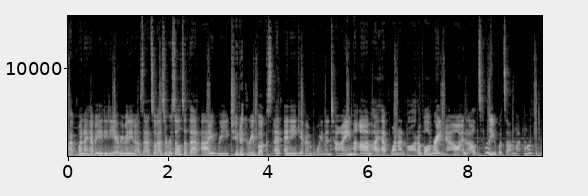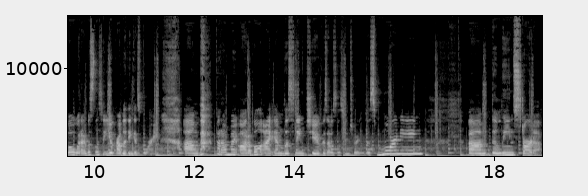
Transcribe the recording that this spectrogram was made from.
uh, when I have ADD. Everybody knows that. So as a result of that, I read two to three books at any given point in time. Um, I have one on Audible right now, and I'll tell you what's on my Audible. What I was listening, you'll probably think it's boring, um, but on my Audible, I am listening to because I was listening to it this morning. Um, the Lean Startup,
